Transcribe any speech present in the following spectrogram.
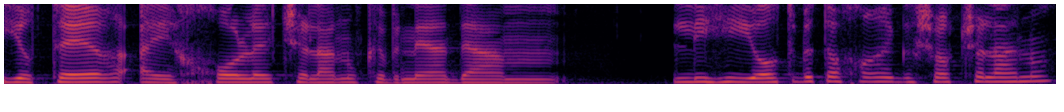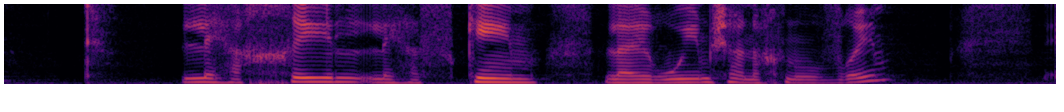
יותר היכולת שלנו כבני אדם להיות בתוך הרגשות שלנו, להכיל, להסכים לאירועים שאנחנו עוברים, uh,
